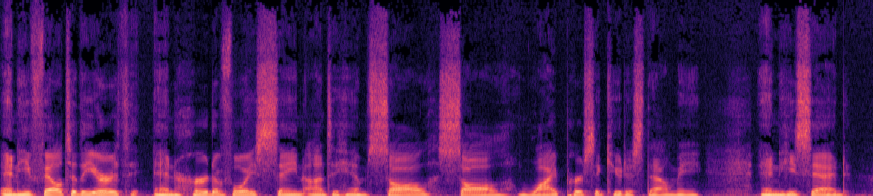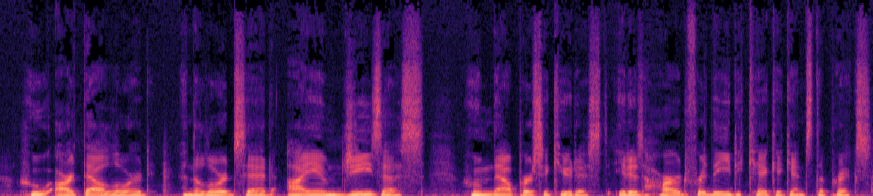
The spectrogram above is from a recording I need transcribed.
And he fell to the earth, and heard a voice saying unto him, Saul, Saul, why persecutest thou me? And he said, Who art thou, Lord? And the Lord said, I am Jesus whom thou persecutest, it is hard for thee to kick against the pricks.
